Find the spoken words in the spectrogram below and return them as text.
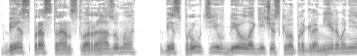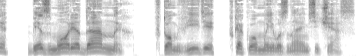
без пространства разума, без прутьев биологического программирования, без моря данных, в том виде, в каком мы его знаем сейчас.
